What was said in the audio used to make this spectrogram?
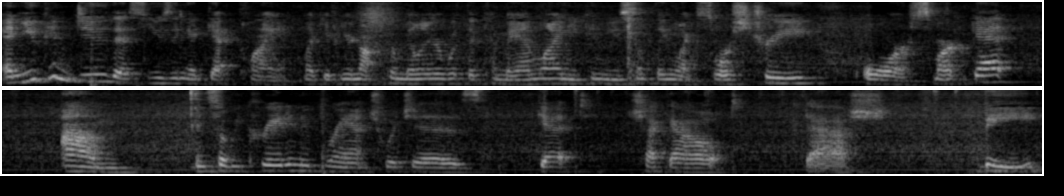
And you can do this using a git client. Like if you're not familiar with the command line, you can use something like SourceTree or SmartGit. Um, and so we create a new branch, which is git checkout dash B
